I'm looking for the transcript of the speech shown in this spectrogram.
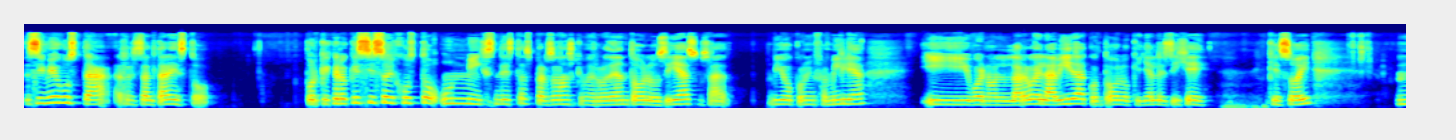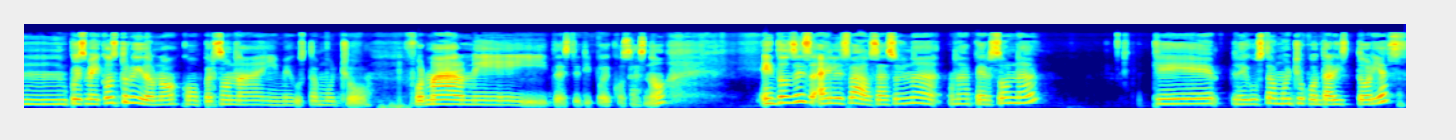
sí me gusta resaltar esto, porque creo que sí soy justo un mix de estas personas que me rodean todos los días, o sea, vivo con mi familia y bueno, a lo largo de la vida, con todo lo que ya les dije que soy, pues me he construido, ¿no? Como persona y me gusta mucho formarme y todo este tipo de cosas, ¿no? Entonces ahí les va, o sea, soy una, una persona que le gusta mucho contar historias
